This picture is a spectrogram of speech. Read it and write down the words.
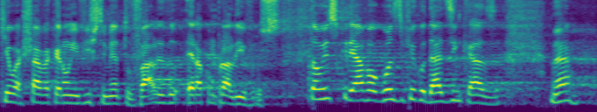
que eu achava que era um investimento válido era comprar livros. Então isso criava algumas dificuldades em casa, né?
